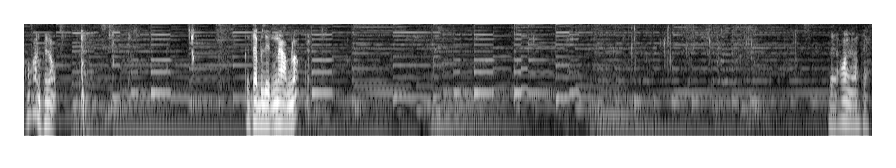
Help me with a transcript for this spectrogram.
ห้อนพี่น้องก็จะไปเล่นน้ำเนาะเดี๋ยวห้อนแล้วเถอะ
